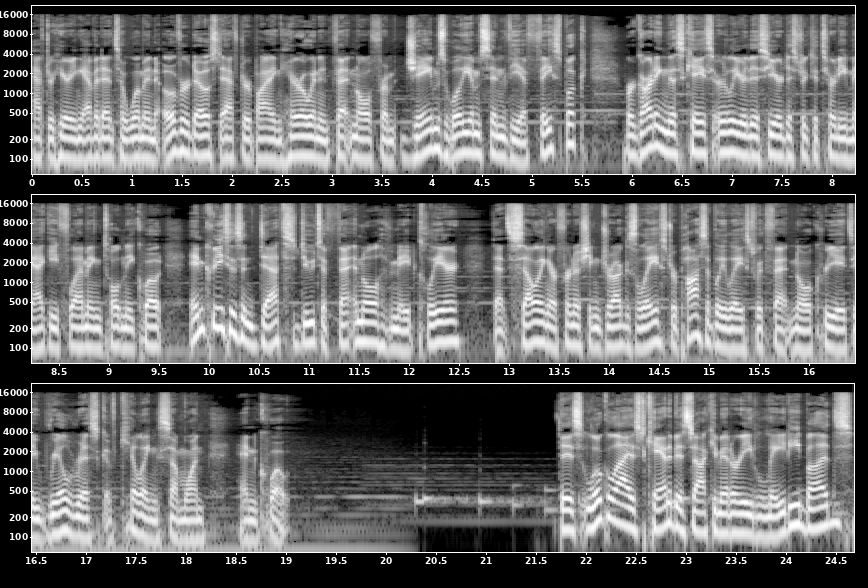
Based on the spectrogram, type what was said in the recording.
after hearing evidence a woman overdosed after buying heroin and fentanyl from James Williamson via Facebook. Regarding this case, earlier this year, District Attorney Maggie Fleming told me, quote, increases in deaths due to fentanyl have made clear that selling or furnishing drugs laced or possibly laced with fentanyl creates a real risk of killing someone, end quote. This localized cannabis documentary, Ladybuds,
